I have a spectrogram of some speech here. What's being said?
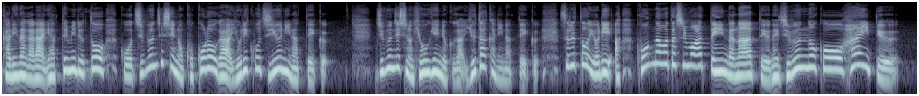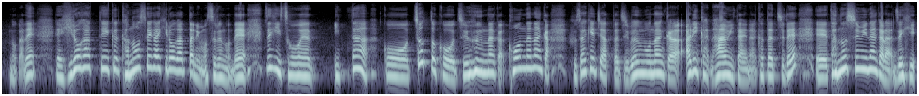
借りながらやってみるとこう自分自身の心がよりこう自由になっていく。自分自身の表現力が豊かになっていくするとよりあこんな私もあっていいんだなっていうね自分のこう範囲っていうのがね、え広がっていく可能性が広がったりもするので是非そうやっていったこうちょっとこう自分なんかこんななんかふざけちゃった自分もなんかありかなみたいな形で、えー、楽しみながらぜひ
